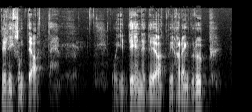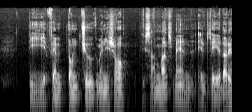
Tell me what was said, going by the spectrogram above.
Det är liksom teater. Och idén är det att vi har en grupp, 10, 15, 20 människor tillsammans med en, en ledare.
